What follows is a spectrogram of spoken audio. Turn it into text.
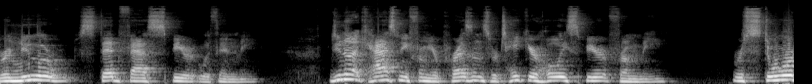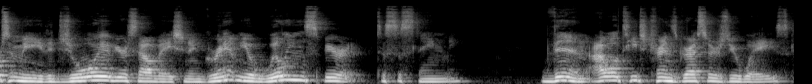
renew a steadfast spirit within me. Do not cast me from your presence or take your Holy Spirit from me. Restore to me the joy of your salvation and grant me a willing spirit to sustain me. Then I will teach transgressors your ways,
